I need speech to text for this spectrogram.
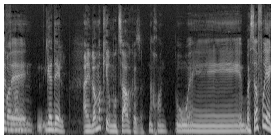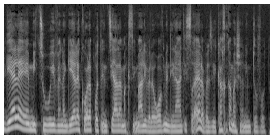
שכל אה, הזמן- גדל. אני לא מכיר מוצר כזה. נכון. הוא, אה, בסוף הוא יגיע למיצוי ונגיע לכל הפוטנציאל המקסימלי ולרוב מדינת ישראל, אבל זה ייקח כמה שנים טובות.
